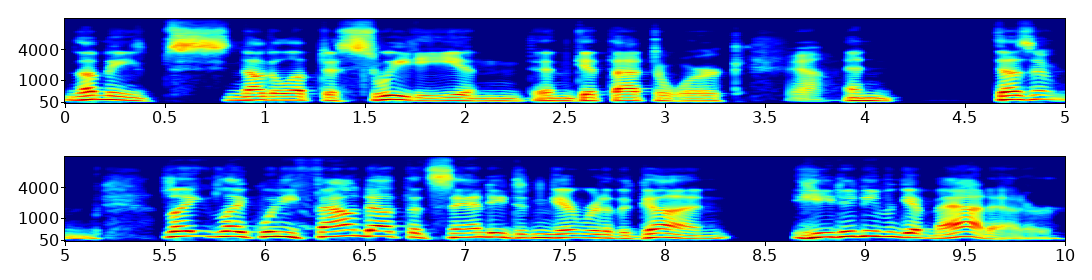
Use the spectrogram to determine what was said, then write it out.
let me snuggle up to Sweetie and and get that to work Yeah. and doesn't like like when he found out that Sandy didn't get rid of the gun, he didn't even get mad at her.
